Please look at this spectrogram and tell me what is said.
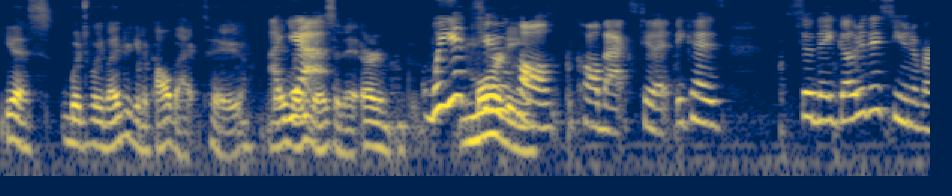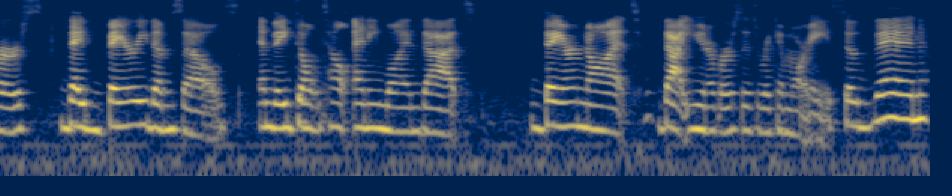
Yes, which we later get a callback to. They Uh, yeah. revisit it, or We get Morty. two call callbacks to it because so they go to this universe, they bury themselves, and they don't tell anyone that they are not that universe's Rick and Morty. So then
